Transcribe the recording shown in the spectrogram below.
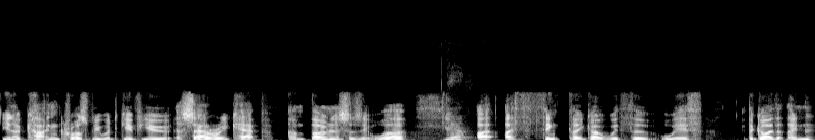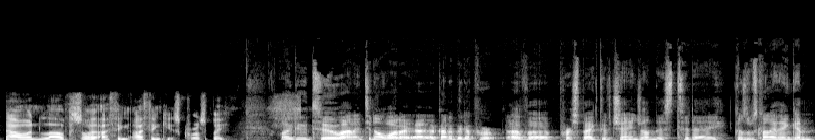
you know cutting Crosby would give you a salary cap um, bonus, as it were. Yeah, I, I think they go with the with the guy that they know and love. So I, I think I think it's Crosby. I do too, and do you know what? I, I got a bit of, per, of a perspective change on this today because I was kind of thinking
